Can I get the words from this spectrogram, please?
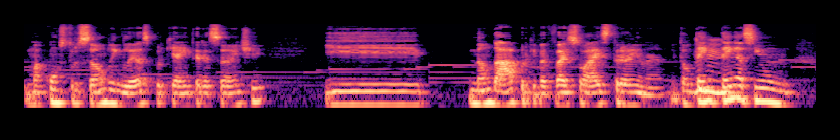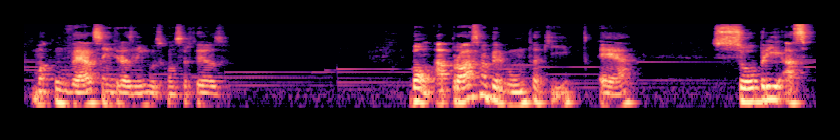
uma construção do inglês porque é interessante e não dá porque vai, vai soar estranho, né? Então tem, uhum. tem assim, um, uma conversa entre as línguas, com certeza. Bom, a próxima pergunta aqui é sobre as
